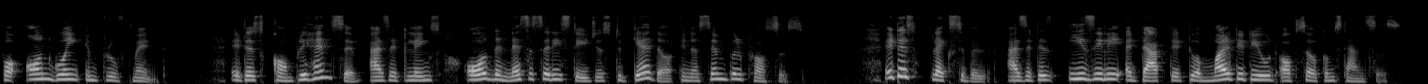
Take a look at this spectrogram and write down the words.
for ongoing improvement. It is comprehensive as it links all the necessary stages together in a simple process. It is flexible as it is easily adapted to a multitude of circumstances.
